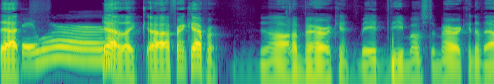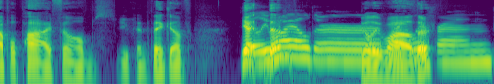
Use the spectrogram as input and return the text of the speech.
that They were. yeah, like uh, Frank Capra, not American, made the most American of apple pie films you can think of. Yet Billy Wilder. Billy my Wilder. boyfriend.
